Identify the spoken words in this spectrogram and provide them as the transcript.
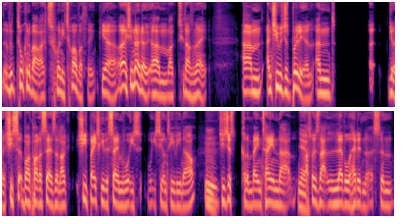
They were talking about like 2012, I think. Yeah, actually, no, no, um, like 2008. Um, and she was just brilliant, and uh, you know, she said my partner says that like she's basically the same as what you what you see on TV now. She's just kind of maintained that, Yeah. I suppose, that level headedness and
